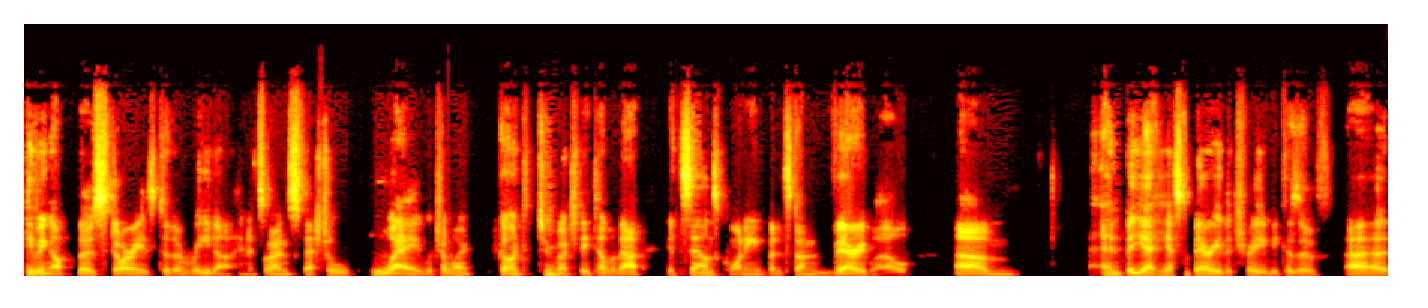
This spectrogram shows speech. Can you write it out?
giving up those stories to the reader in its own special way, which I won't go into too much detail about. It sounds corny, but it's done very well. Um, and but yeah, he has to bury the tree because of uh,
